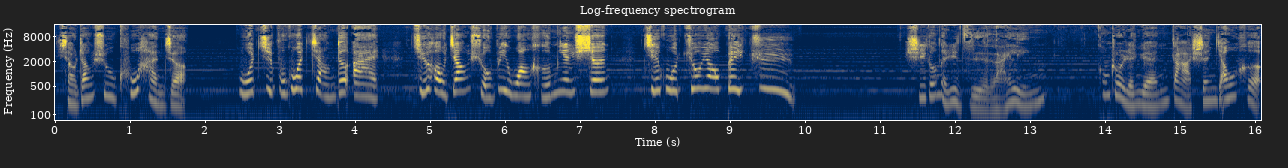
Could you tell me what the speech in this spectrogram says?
小樟树哭喊着：“我只不过长得矮，只好将手臂往河面伸，结果就要被锯。”施工的日子来临。工作人员大声吆喝，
